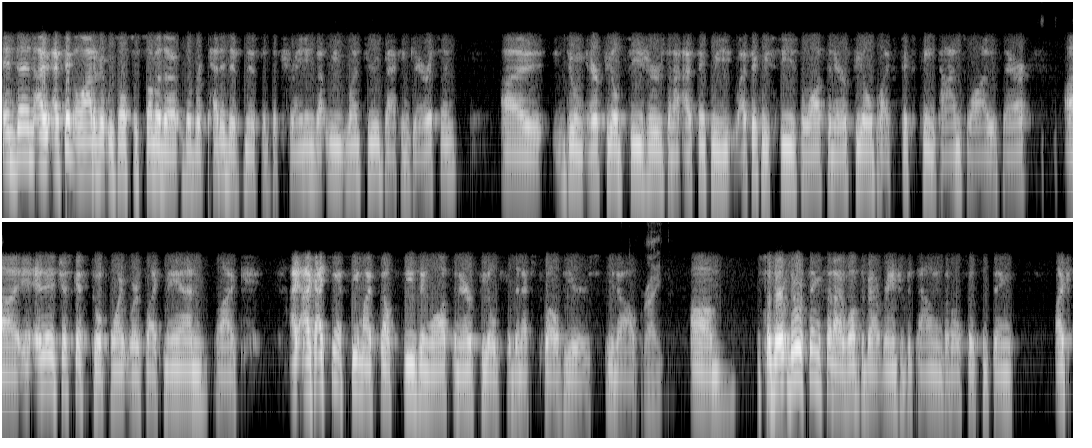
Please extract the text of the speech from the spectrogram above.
And then I, I think a lot of it was also some of the, the repetitiveness of the training that we went through back in Garrison uh, doing airfield seizures, and I, I, think we I think we seized the Lawson Airfield like 16 times while I was there. Uh, and it just gets to a point where it's like, man, like I I can't see myself seizing Lawson Airfield for the next 12 years, you know. Right. Um. So there there were things that I loved about Ranger Battalion, but also some things like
